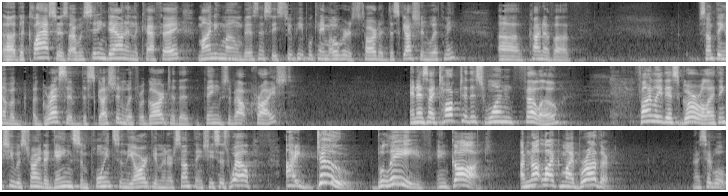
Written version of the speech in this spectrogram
uh, the classes, I was sitting down in the cafe, minding my own business. These two people came over to start a discussion with me, uh, kind of a something of an aggressive discussion with regard to the things about Christ. And as I talked to this one fellow, finally this girl, I think she was trying to gain some points in the argument or something, she says, well, I do believe in God. I'm not like my brother. And I said, well,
